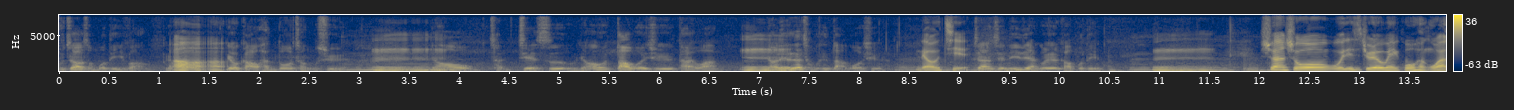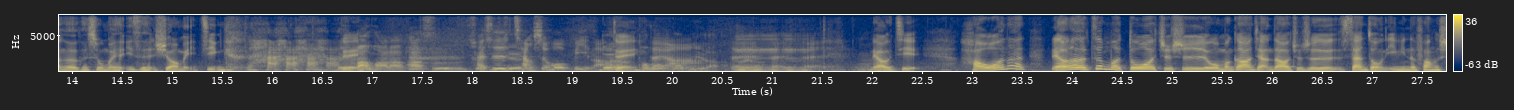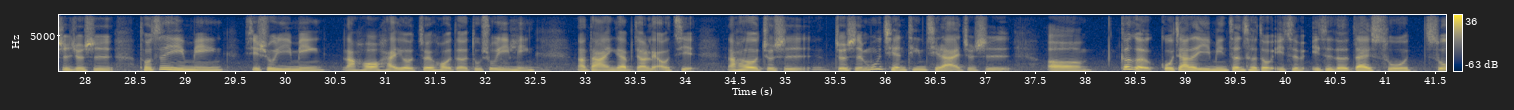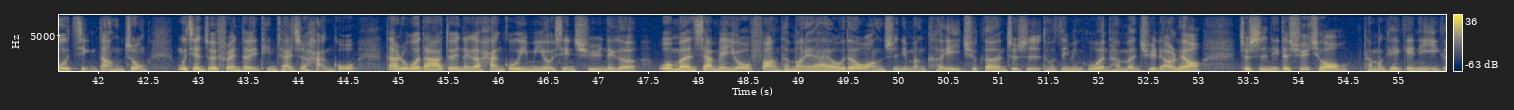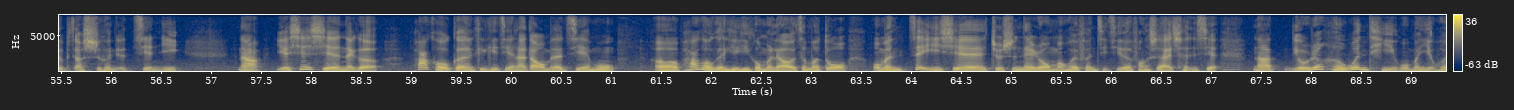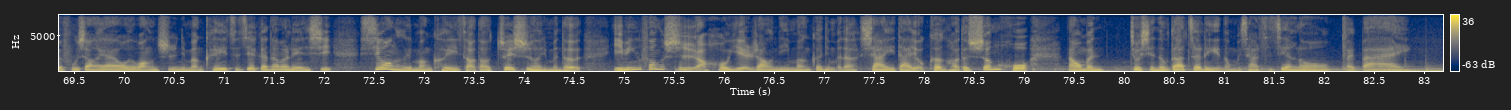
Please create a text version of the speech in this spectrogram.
不知道什么地方，然嗯嗯后要搞很多程序，嗯嗯嗯。然后才解释，然后倒回去台湾，嗯然后你再重新打过去，嗯，了解。这样子你两个月搞不定。嗯嗯嗯。虽然说我一直觉得美国很万恶，可是我们一直很需要美金。对。没办法啦，它是还是强势货币啦，对通货货币啦，，对嗯对对，了解。好哦，那聊了这么多，就是我们刚刚讲到，就是三种移民的方式，就是投资移民、技术移民，然后还有最后的读书移民。那大家应该比较了解。然后就是就是目前听起来就是呃，各个国家的移民政策都一直一直的在缩缩紧当中。目前最 friendly 听起来是韩国，但如果大家对那个韩国移民有兴趣，那个我们下面有放他们 AIO 的网址，你们可以去跟就是投资移民顾问他们去聊聊，就是你的需求，他们可以给你一个比较适合你的建议。那也谢谢那个 Paco 跟 Kiki 今天来到我们的节目。呃，Paco 跟 Kiki 跟我们聊了这么多，我们这一些就是内容，我们会分几集的方式来呈现。那有任何问题，我们也会附上 AIO 的网址，你们可以直接跟他们联系。希望你们可以找到最适合你们的移民方式，然后也让你们跟你们的下一代有更好的生活。那我们就先录到这里，那我们下次见喽，拜拜。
